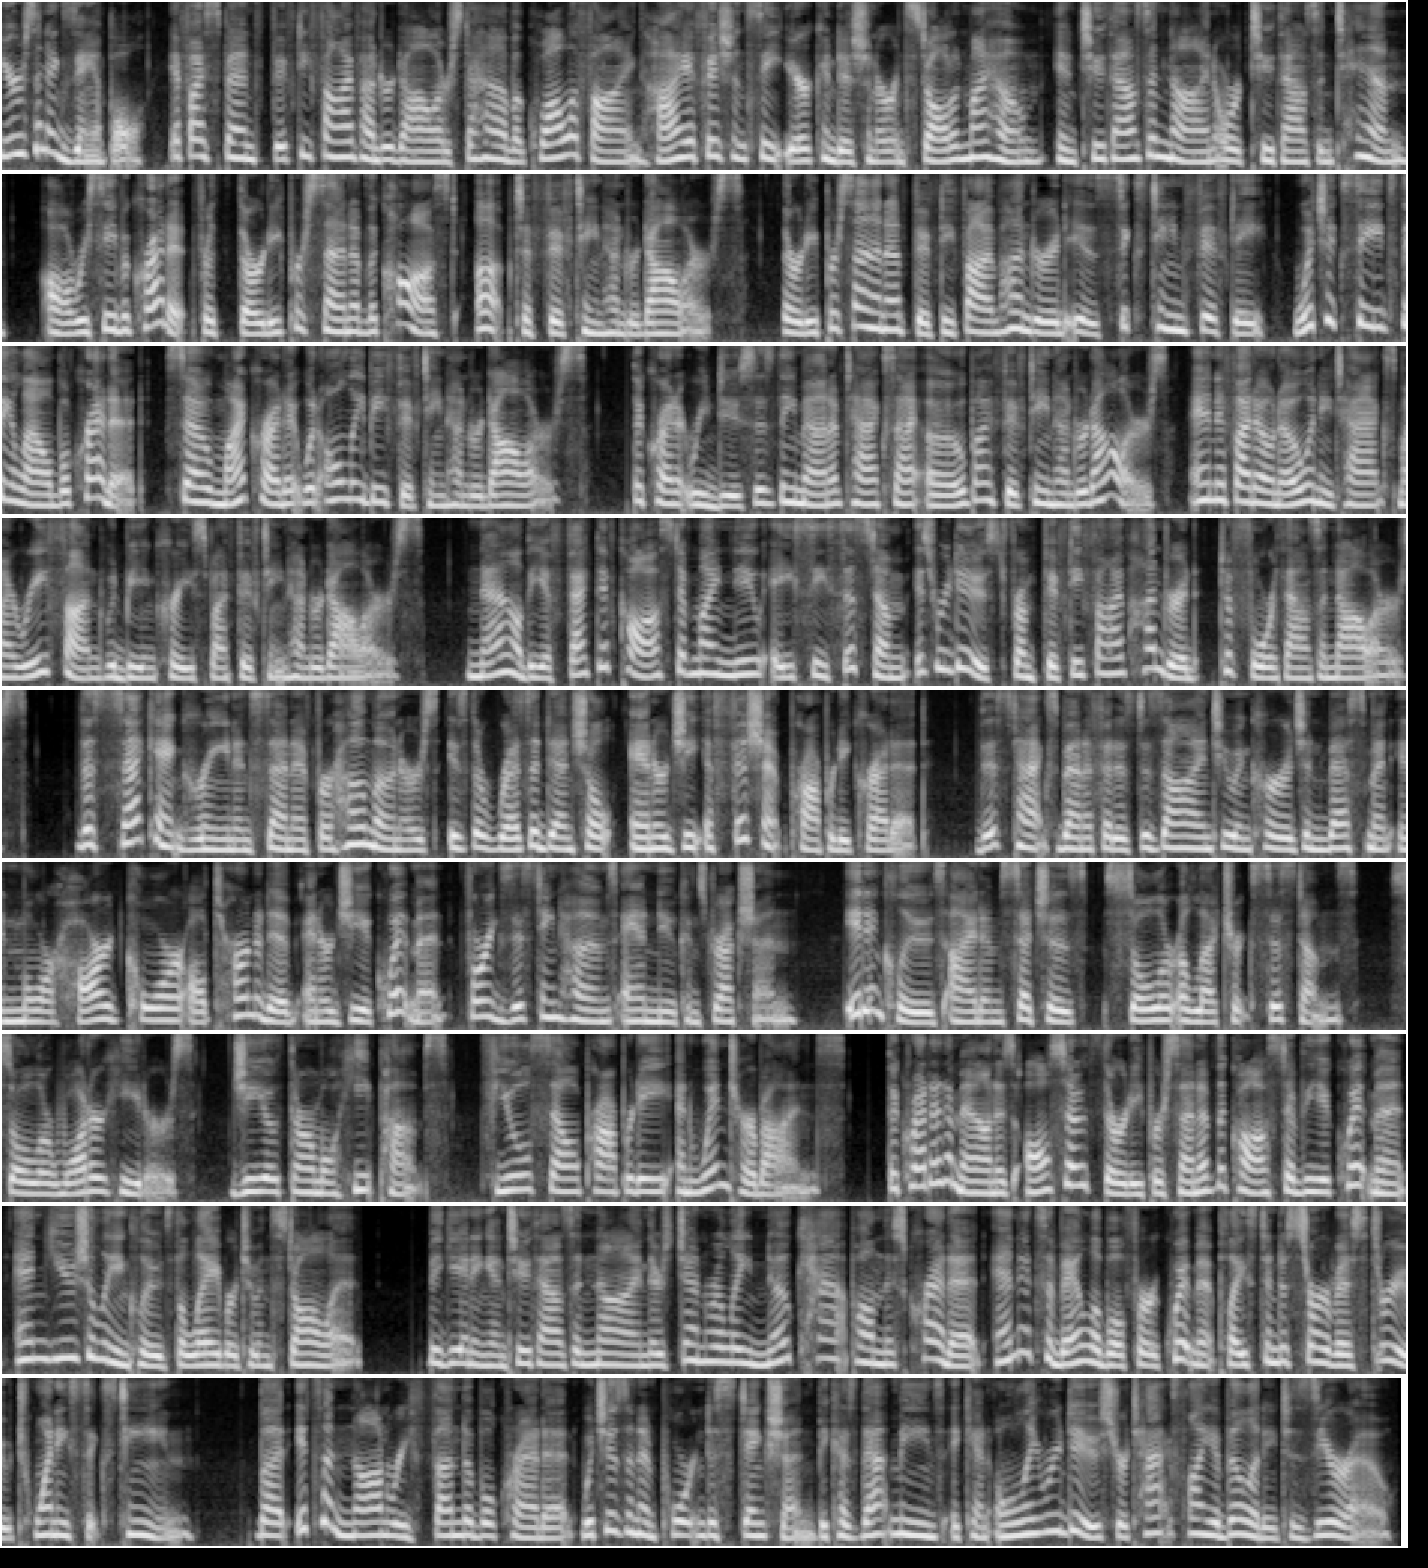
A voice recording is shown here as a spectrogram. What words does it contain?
Here's an example. If I spend $5,500 to have a qualifying high efficiency air conditioner installed in my home in 2009 or 2010, I'll receive a credit for 30% of the cost up to $1,500. 30% of 5500 is 1650, which exceeds the allowable credit, so my credit would only be $1500. The credit reduces the amount of tax I owe by $1,500, and if I don't owe any tax, my refund would be increased by $1,500. Now, the effective cost of my new AC system is reduced from 5,500 to $4,000. The second green incentive for homeowners is the Residential Energy Efficient Property Credit. This tax benefit is designed to encourage investment in more hardcore alternative energy equipment for existing homes and new construction. It includes items such as solar electric systems, solar water heaters, geothermal heat pumps, fuel cell property, and wind turbines. The credit amount is also 30% of the cost of the equipment and usually includes the labor to install it. Beginning in 2009, there's generally no cap on this credit, and it's available for equipment placed into service through 2016 but it's a non refundable credit, which is an important distinction because that means it can only reduce your tax liability to zero.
